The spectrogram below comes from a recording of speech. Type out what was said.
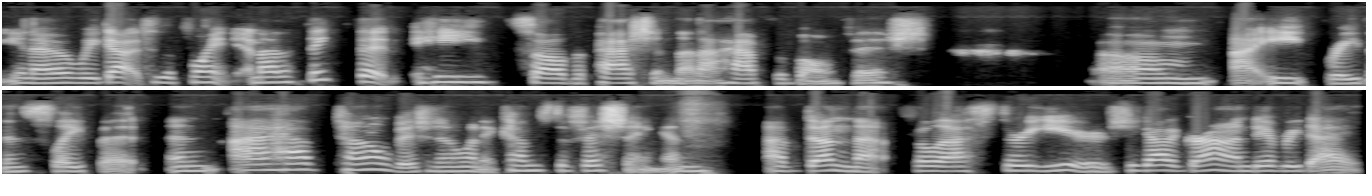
you know, we got to the point, and I think that he saw the passion that I have for bonefish. Um, I eat, breathe, and sleep it, and I have tunnel vision when it comes to fishing, and I've done that for the last three years. You got to grind every day,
